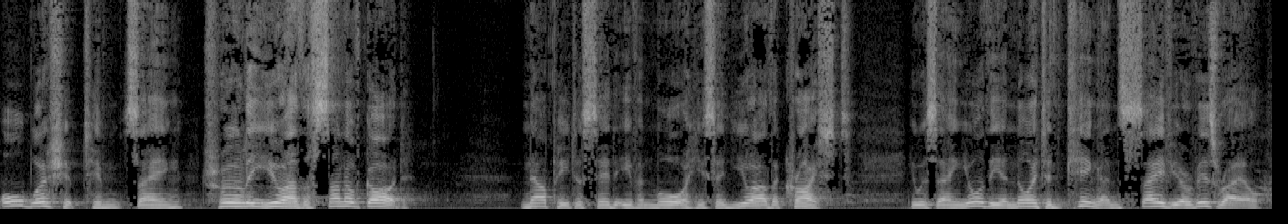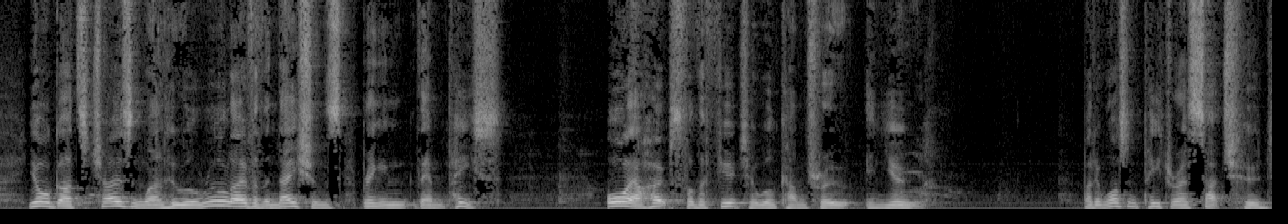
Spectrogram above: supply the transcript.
all worshipped him, saying, Truly, you are the Son of God. Now, Peter said even more. He said, You are the Christ. He was saying, You're the anointed King and Savior of Israel. You're God's chosen one who will rule over the nations, bringing them peace all our hopes for the future will come true in you. But it wasn't Peter as such who'd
